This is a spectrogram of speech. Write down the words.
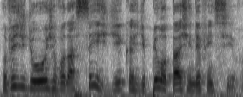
No vídeo de hoje eu vou dar 6 dicas de pilotagem defensiva.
